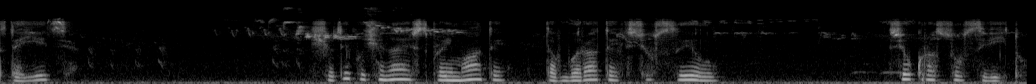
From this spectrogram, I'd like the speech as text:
здається, що ти починаєш сприймати та вбирати всю силу, всю красу світу.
